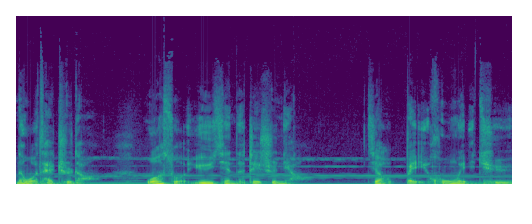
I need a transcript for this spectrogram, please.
那我才知道，我所遇见的这只鸟叫北红尾渠。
